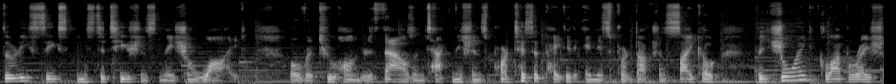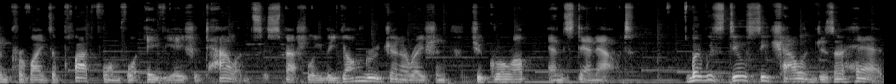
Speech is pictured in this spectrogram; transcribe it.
36 institutions nationwide. Over 200,000 technicians participated in its production cycle. The joint collaboration provides a platform for aviation talents, especially the younger generation, to grow up and stand out. But we still see challenges ahead.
